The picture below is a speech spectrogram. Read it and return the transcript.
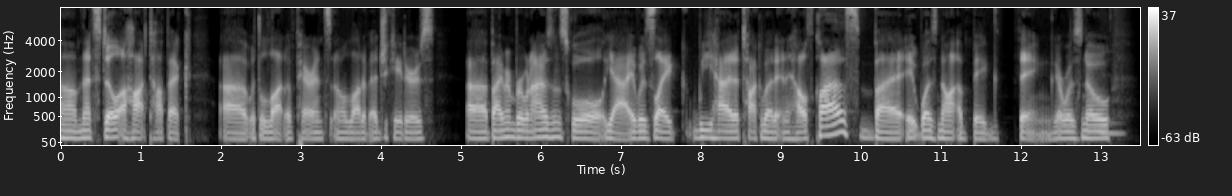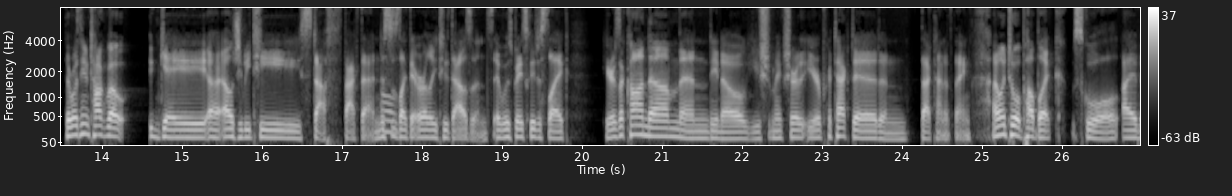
Um, that's still a hot topic uh, with a lot of parents and a lot of educators. Uh, but I remember when I was in school, yeah, it was like we had to talk about it in a health class, but it was not a big thing. There was no, there wasn't even talk about gay uh, LGBT stuff back then. This Oh. was like the early 2000s. It was basically just like, here's a condom, and you know, you should make sure that you're protected and that kind of thing. I went to a public school. I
